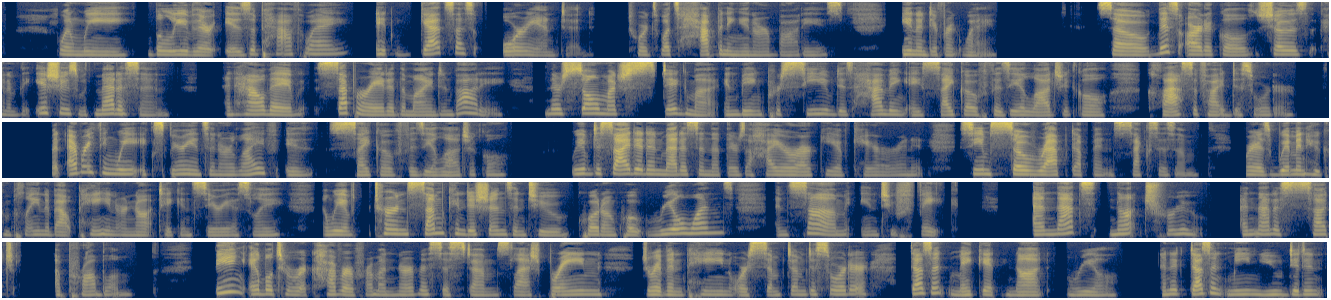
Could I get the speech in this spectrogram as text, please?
when we believe there is a pathway, it gets us oriented towards what's happening in our bodies in a different way. So, this article shows kind of the issues with medicine and how they've separated the mind and body. There's so much stigma in being perceived as having a psychophysiological classified disorder. But everything we experience in our life is psychophysiological. We have decided in medicine that there's a hierarchy of care, and it seems so wrapped up in sexism, whereas women who complain about pain are not taken seriously. And we have turned some conditions into quote unquote real ones and some into fake. And that's not true. And that is such a problem being able to recover from a nervous system slash brain driven pain or symptom disorder doesn't make it not real. And it doesn't mean you didn't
